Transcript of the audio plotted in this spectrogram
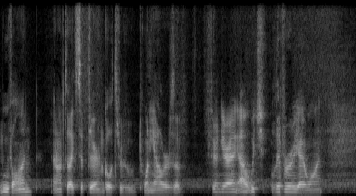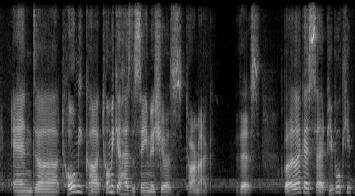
move on. I don't have to like sit there and go through 20 hours of figuring out which livery I want and uh, Tomica, Tomica has the same issue as Tarmac, this. But like I said, people keep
